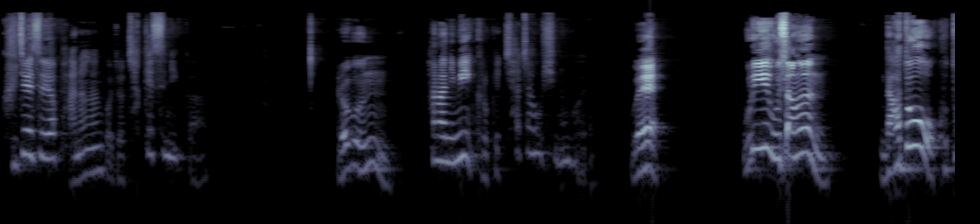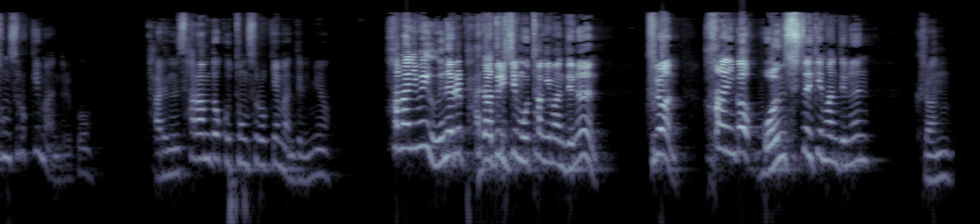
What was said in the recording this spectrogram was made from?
그제서야 반항한 거죠. 착했으니까. 여러분, 하나님이 그렇게 찾아오시는 거예요. 왜? 우리 우상은 나도 고통스럽게 만들고 다른 사람도 고통스럽게 만들며 하나님의 은혜를 받아들이지 못하게 만드는 그런 하나님과 원수되게 만드는 그런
